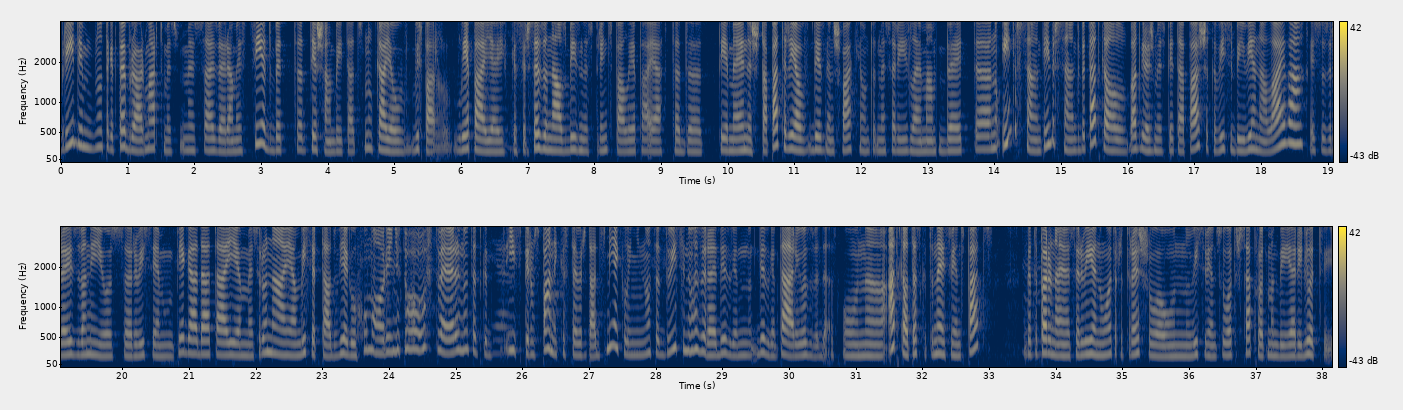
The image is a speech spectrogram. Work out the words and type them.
brīdim, nu, tagad februārī, martā mēs, mēs aizvērāmies ciet, bet uh, tiešām bija tāds, nu, kā jau vispār liepājai, kas ir sezonāls bizness, principā liepājā. Tad, uh, tie mēneši tāpat ir jau diezgan švaki, un tad mēs arī izlēmām. Bet, nu, interesanti, interesanti, bet atkal atgriežamies pie tā paša, ka visi bija vienā laivā. Es uzreiz zvanījos ar visiem piegādātājiem, mēs runājām, visi ar tādu vieglu humoriņu to uztvēra. Nu, tad, kad īsi pirms panikas tev ir tādi smiekliņi, nu, tad visi nozarē diezgan, diezgan tā arī uzvedās. Un uh, atkal tas, ka tu neesi viens pats, Kad tu parunājies ar vienu, otru, trešo, un visi viens otru saprot, man bija arī ļoti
